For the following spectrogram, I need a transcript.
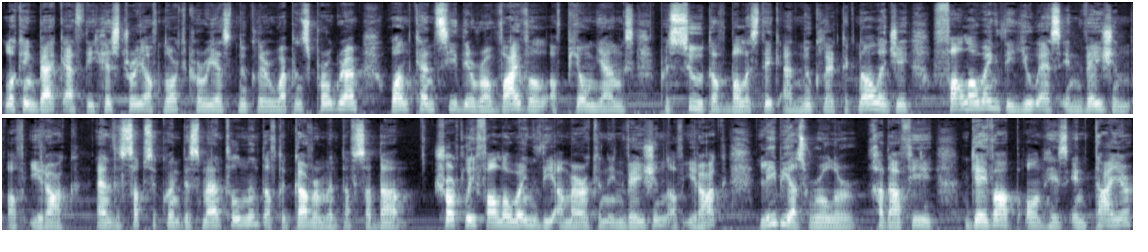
Looking back at the history of North Korea's nuclear weapons program, one can see the revival of Pyongyang's pursuit of ballistic and nuclear technology following the US invasion of Iraq and the subsequent dismantlement of the government of Saddam. Shortly following the American invasion of Iraq, Libya's ruler, Gaddafi, gave up on his entire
